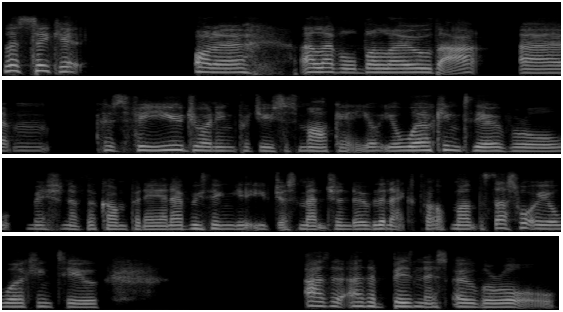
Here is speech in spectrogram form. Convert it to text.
Let's take it on a, a level below that. Um, because for you joining producers market you're, you're working to the overall mission of the company and everything that you've just mentioned over the next 12 months that's what you're working to as a, as a business overall.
